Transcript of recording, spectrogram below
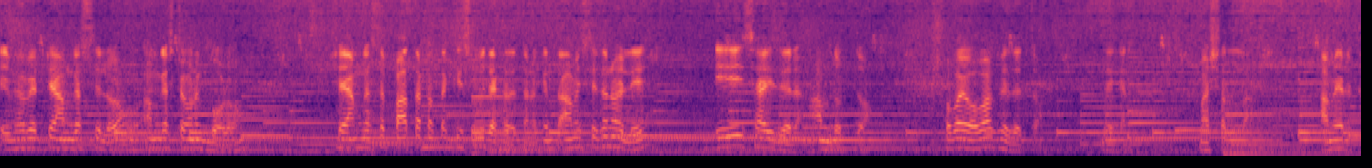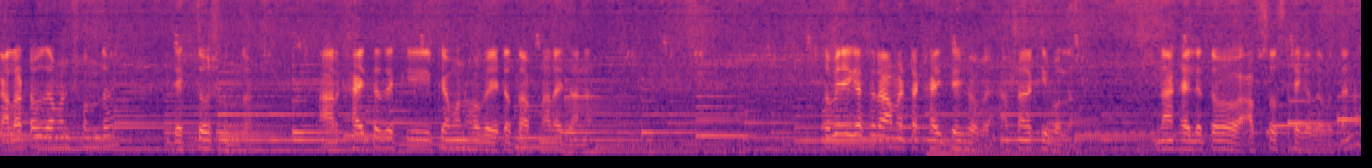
এইভাবে একটা আম গাছ ছিল, আম গাছটা অনেক বড়। সেই আম গাছের পাতা টাতা কিছুই দেখা যেত না। কিন্তু আমি সিজন হইলে এই সাইজের আম ধরত। সবাই অবাক হয়ে যেত। দেখেন মাসাল্লাহ আমের কালারটাও যেমন সুন্দর, দেখতেও সুন্দর। আর খাইতে যে কি কেমন হবে, এটা তো আপনারাই জানেন। তবে এই গাছের আম একটা খাইতেই হবে। আপনারা কি বলেন? না খাইলে তো আফসোস থেকে যাবে তাই না?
